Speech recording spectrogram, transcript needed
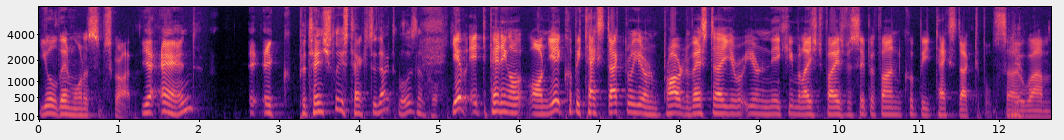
you'll then want to subscribe. Yeah, and it, it potentially is tax deductible, isn't it, Paul? Yep, it, depending on, on, yeah, it could be tax deductible. You're a private investor, you're, you're in the accumulation phase for super fund, could be tax deductible. So, um,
